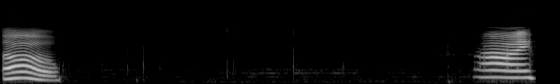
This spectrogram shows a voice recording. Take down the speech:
Oh. Hi.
